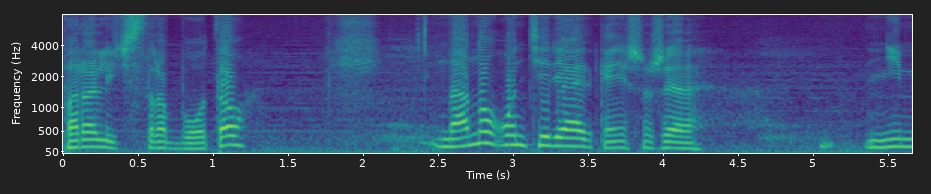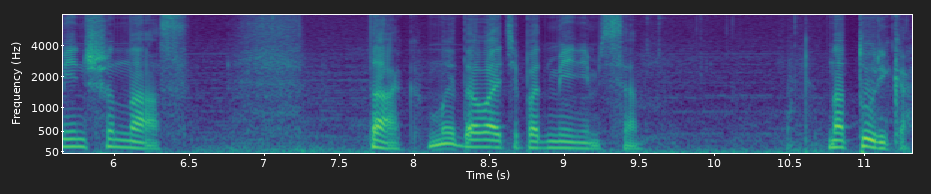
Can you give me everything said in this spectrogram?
Паралич сработал. Да, но он теряет, конечно же, не меньше нас. Так, мы давайте подменимся на Турика.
